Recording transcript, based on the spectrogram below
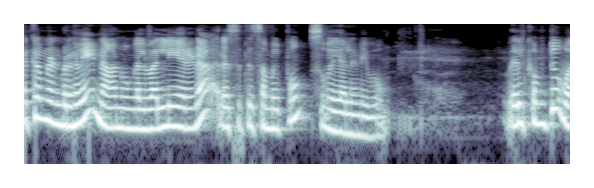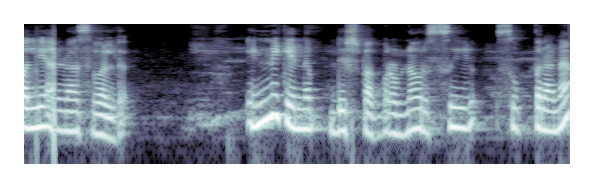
வணக்கம் நண்பர்களே நான் உங்கள் வள்ளி அருணா. ரசித்து சமைப்போம் சுவையால் அணிவோம். Welcome to Valli Aruna's world இன்றைக்கி என்ன டிஷ் பார்க்க போகிறோம் அப்படின்னா ஒரு சீ சூப்பரான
